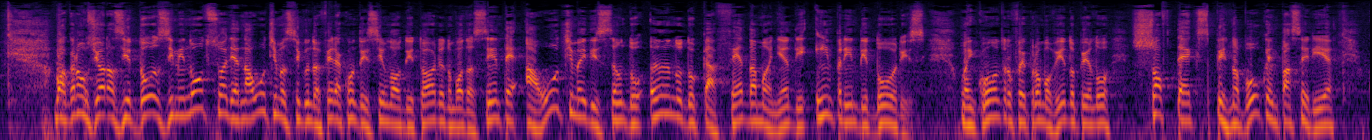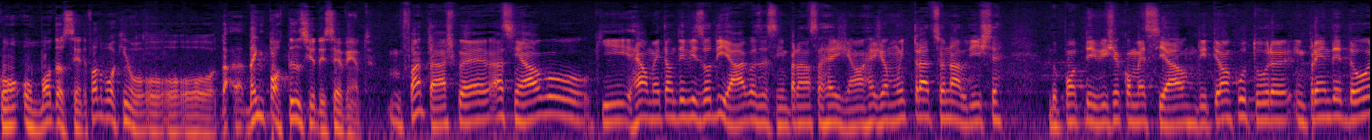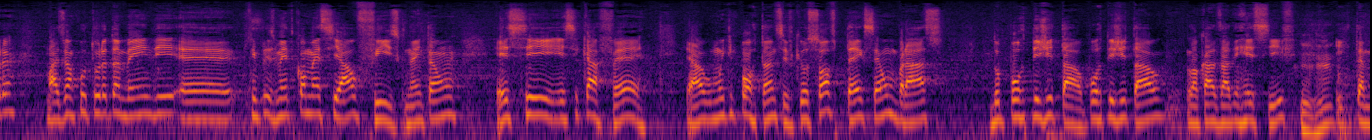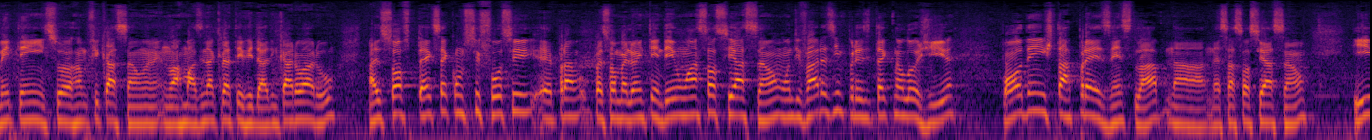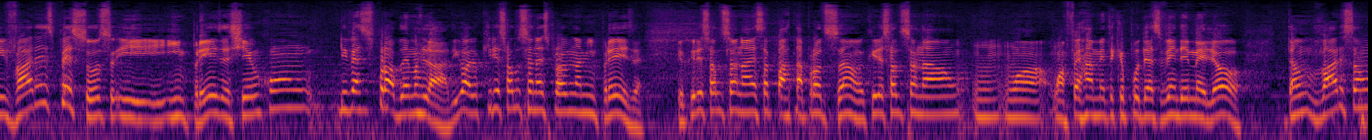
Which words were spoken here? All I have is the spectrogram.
Bom, agora 11 horas e 12 minutos. Olha, na última segunda-feira aconteceu no auditório do Moda Center a última edição do ano do Café da Manhã de Empreendedores. O encontro foi promovido pelo Softex Pernambuco em parceria com o Moda Center. Fala um pouquinho o, o, o, da, da, importância desse evento. Fantástico, é assim algo que realmente é um divisor de águas assim para nossa região, uma região muito tradicionalista do ponto de vista comercial, de ter uma cultura empreendedora, mas uma cultura também de é, simplesmente comercial físico, né? Então, esse, esse café é algo muito importante, porque o Softex é um braço do Porto Digital. Porto Digital, localizado em Recife, uhum. e que também tem sua ramificação né, no Armazém da Criatividade em Caruaru. Mas o Softex é como se fosse, é, para o pessoal melhor entender, uma associação onde várias empresas de tecnologia podem estar presentes lá na, nessa associação e várias pessoas e, e, empresas chegam com diversos problemas lá. Digo, olha, eu queria solucionar esse problema na minha empresa, eu queria solucionar essa parte da produção, eu queria solucionar um, um, uma, uma ferramenta que eu pudesse vender melhor. Então, vários são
